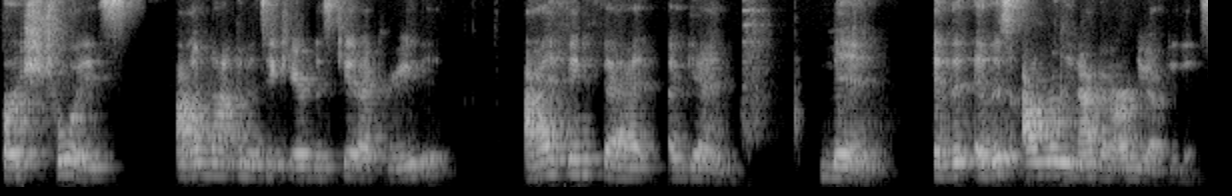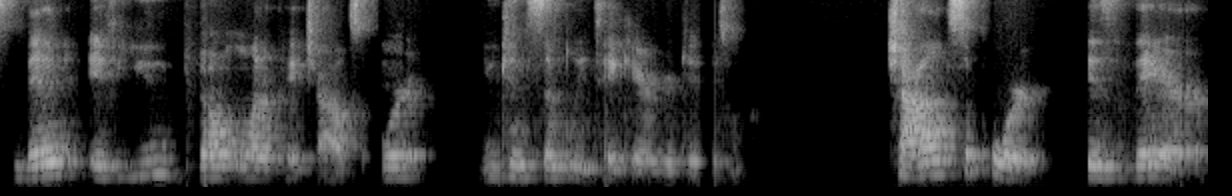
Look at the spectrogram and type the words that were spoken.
first choice i'm not going to take care of this kid i created I think that again, men, and, th- and this I'm really not going to argue after this. Men, if you don't want to pay child support, you can simply take care of your kids more. Child support is there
